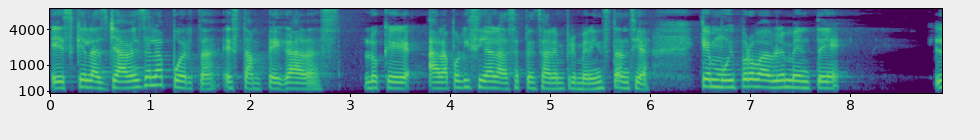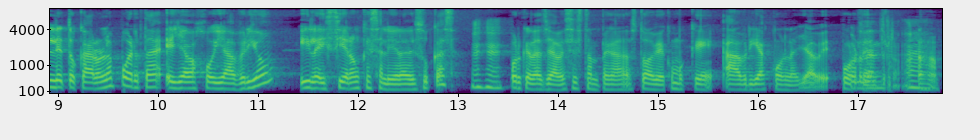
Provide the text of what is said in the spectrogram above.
es que las llaves de la puerta están pegadas, lo que a la policía le hace pensar en primera instancia que muy probablemente le tocaron la puerta, ella bajó y abrió y le hicieron que saliera de su casa, porque las llaves están pegadas todavía como que abría con la llave por, Por dentro. dentro, ajá. Ajá.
